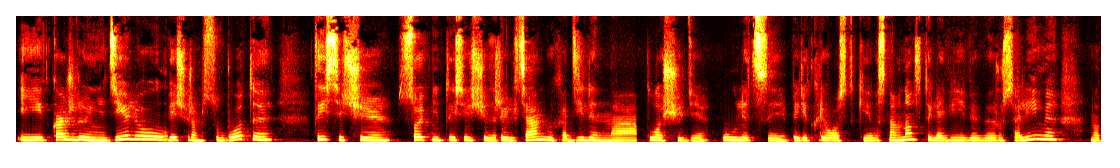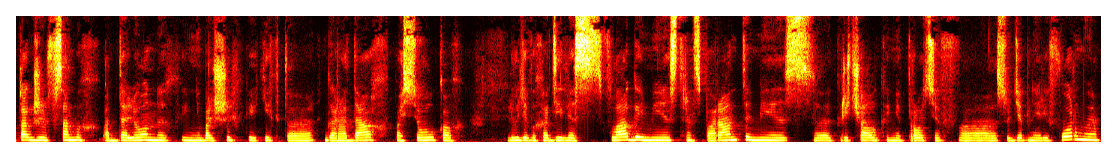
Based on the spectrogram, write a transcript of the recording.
и каждую неделю вечером субботы тысячи, сотни тысяч израильтян выходили на площади, улицы, перекрестки, в основном в Тель-Авиве, в Иерусалиме, но также в самых отдаленных и небольших каких-то городах, поселках. Люди выходили с флагами, с транспарантами, с кричалками против э, судебной реформы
